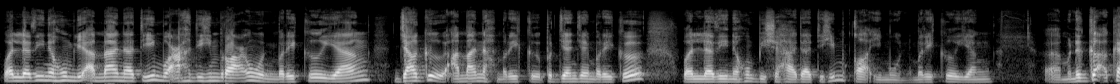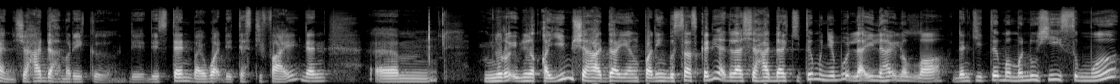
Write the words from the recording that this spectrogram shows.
Wallazina hum li amanatihim wa ahdihim raun. Mereka yang jaga amanah mereka perjanjian mereka. Wallazina hum bi syahadatihim qaimun. Mereka yang uh, menegakkan syahadah mereka. They, they stand by what they testify. Dan um, Menurut Ibn Al-Qayyim, syahadah yang paling besar sekali adalah syahadah kita menyebut La ilaha illallah. Dan kita memenuhi semua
